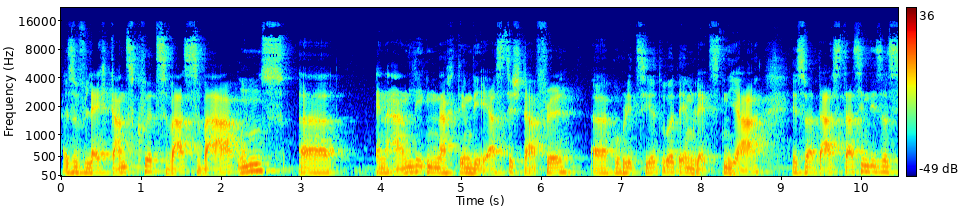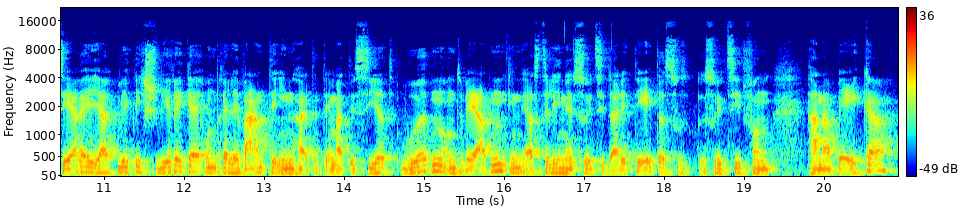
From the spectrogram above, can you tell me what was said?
Also vielleicht ganz kurz, was war uns äh, ein Anliegen, nachdem die erste Staffel äh, publiziert wurde im letzten Jahr. Es war das, dass in dieser Serie ja wirklich schwierige und relevante Inhalte thematisiert wurden und werden. In erster Linie Suizidalität, das Suizid von Hannah Baker.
